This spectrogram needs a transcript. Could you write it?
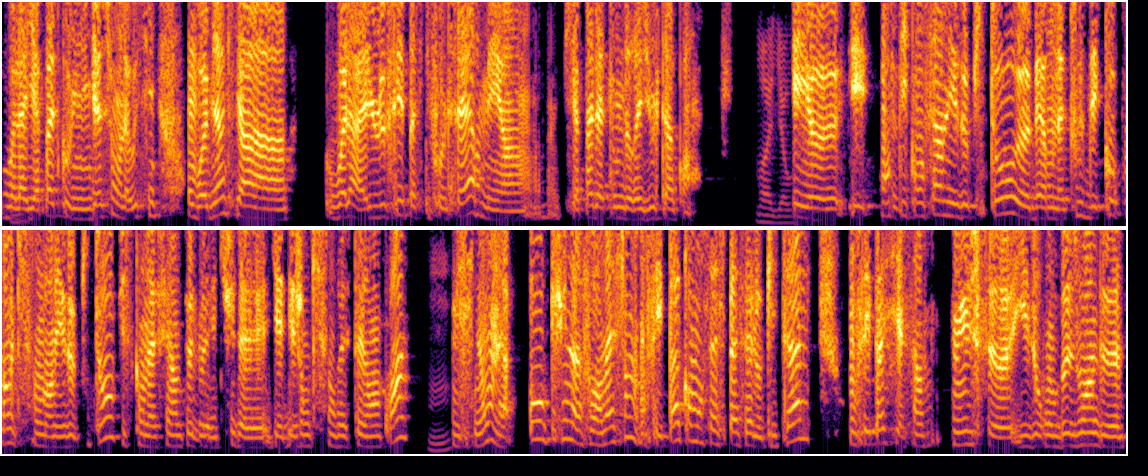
voilà, il n'y a pas de communication là aussi. On voit bien qu'il y a, voilà, elle le fait parce qu'il faut le faire, mais euh, qu'il n'y a pas d'attente de résultat quoi. et, euh, et en ce qui concerne les hôpitaux, euh, ben, on a tous des copains qui sont dans les hôpitaux, puisqu'on a fait un peu de études, il y a des gens qui sont restés dans le coin. Mhm. Mais sinon, on n'a aucune information. On ne sait pas comment ça se passe à l'hôpital. On ne sait pas si à Saint-Mus, ils auront besoin de,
